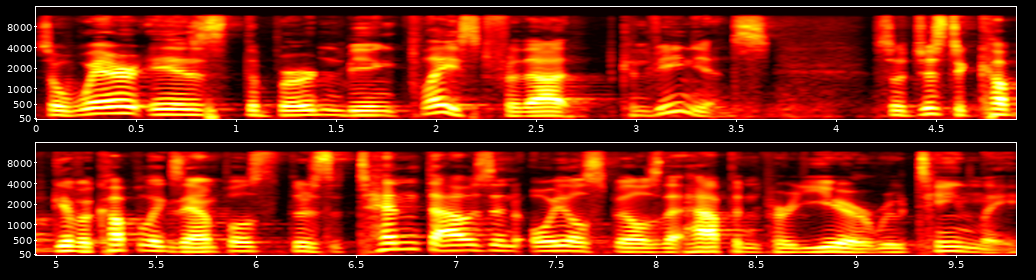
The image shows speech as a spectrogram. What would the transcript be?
So, where is the burden being placed for that convenience? So just to give a couple examples, there's 10,000 oil spills that happen per year routinely.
